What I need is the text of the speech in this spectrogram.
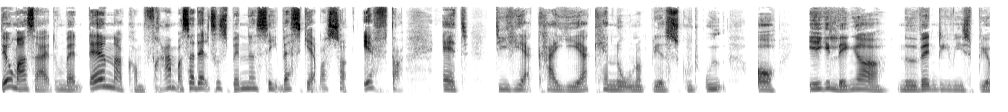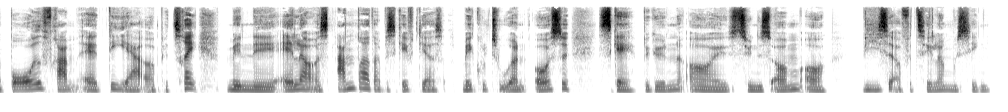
det er meget sejt, hun vandt den og kom frem. Og så er det altid spændende at se, hvad sker der så efter, at de her karrierekanoner bliver skudt ud og ikke længere nødvendigvis bliver båret frem af DR og P3, men øh, alle os andre, der beskæftiger os med kulturen, også skal begynde at øh, synes om og vise og fortælle om musikken.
